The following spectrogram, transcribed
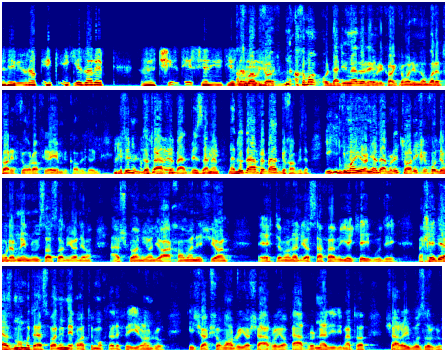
نمی‌دونم این, این یه ذره چیز نیست. یعنی آخه ما دلیل نداره امریکا که مانیم دنبال تاریخ جغرافی های امریکا بدونیم. می‌تونیم دو تا حرف بعد بزنم. نه دو تا حرف بعد بخوام بزنم. یکی اینکه ما ایرانی ها درباره تاریخ خودمونم نمی‌دونیم ساسانیان یا اشکانیان یا اخامنشیان. احتمالا یا صفویه کی بوده. و خیلی از ما متاسفانه نقاط مختلف ایران رو هیچ وقت شمال رو یا شهر رو یا غرب رو ندیدیم حتی شهرهای بزرگ رو.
